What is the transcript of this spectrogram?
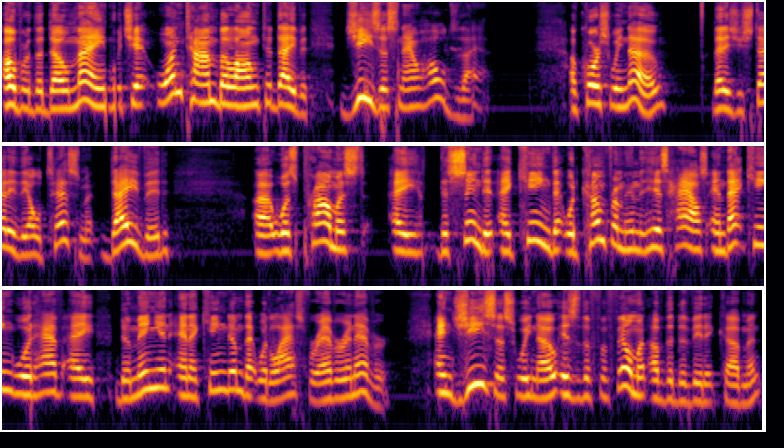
over the domain which at one time belonged to David. Jesus now holds that. Of course, we know that as you study the Old Testament, David uh, was promised a descendant, a king that would come from him, his house, and that king would have a dominion and a kingdom that would last forever and ever. And Jesus, we know, is the fulfillment of the Davidic covenant.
